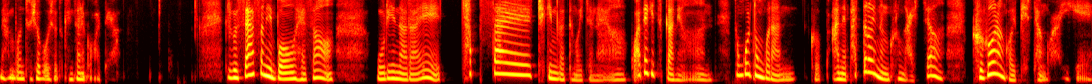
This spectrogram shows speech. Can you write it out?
네 한번 드셔 보셔도 괜찮을 것 같아요. 그리고 세서미 볼 해서 우리나라의 찹쌀 튀김 같은 거 있잖아요. 꽈배기집 가면 동글동글한 그 안에 팥 들어 있는 그런 거 아시죠? 그거랑 거의 비슷한 거야 이게.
